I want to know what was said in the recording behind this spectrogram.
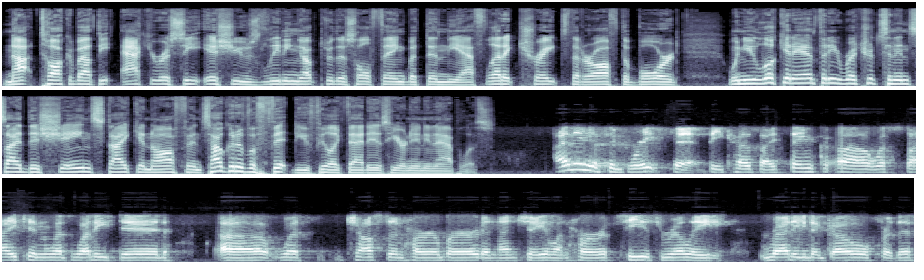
not talk about the accuracy issues leading up through this whole thing, but then the athletic traits that are off the board. When you look at Anthony Richardson inside this Shane Steichen offense, how good of a fit do you feel like that is here in Indianapolis? I think it's a great fit because I think uh, with Steichen, with what he did uh, with Justin Herbert and then Jalen Hurts, he's really ready to go for this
